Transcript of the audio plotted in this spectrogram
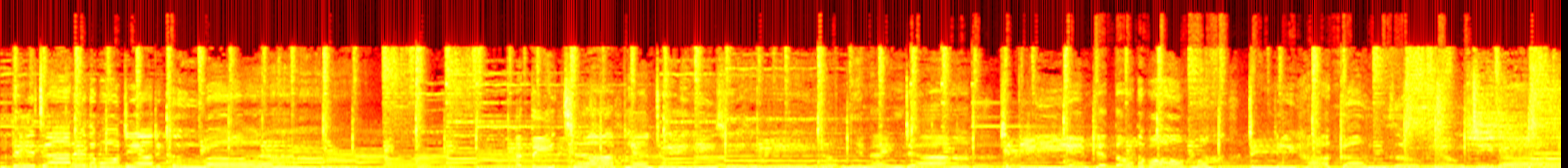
မတိကြတဲ့သဘောတရားတစ်ခုပါအသေးချာပြန်တွေ့ရတော့မြင်နိုင်တာချစ်ပြီးရင်ပြတ်သောသဘောမှာဒီနေ့ဟာအကောင်းဆုံးယုံကြည်ပါ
